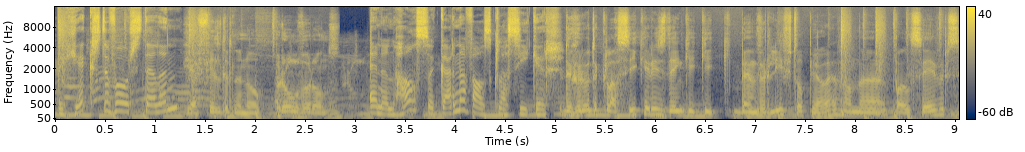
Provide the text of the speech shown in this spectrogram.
de gekste voorstellen Jij filtert een hoop brol voor ons. En een halse carnavalsklassieker. De grote klassieker is denk ik Ik ben verliefd op jou hè, van eh, Paul Severs.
